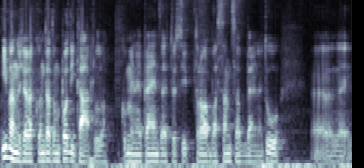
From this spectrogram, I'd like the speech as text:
Ivan ci ha raccontato un po' di Carlo, come ne pensa, ha detto si trova abbastanza bene. Tu eh, hai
